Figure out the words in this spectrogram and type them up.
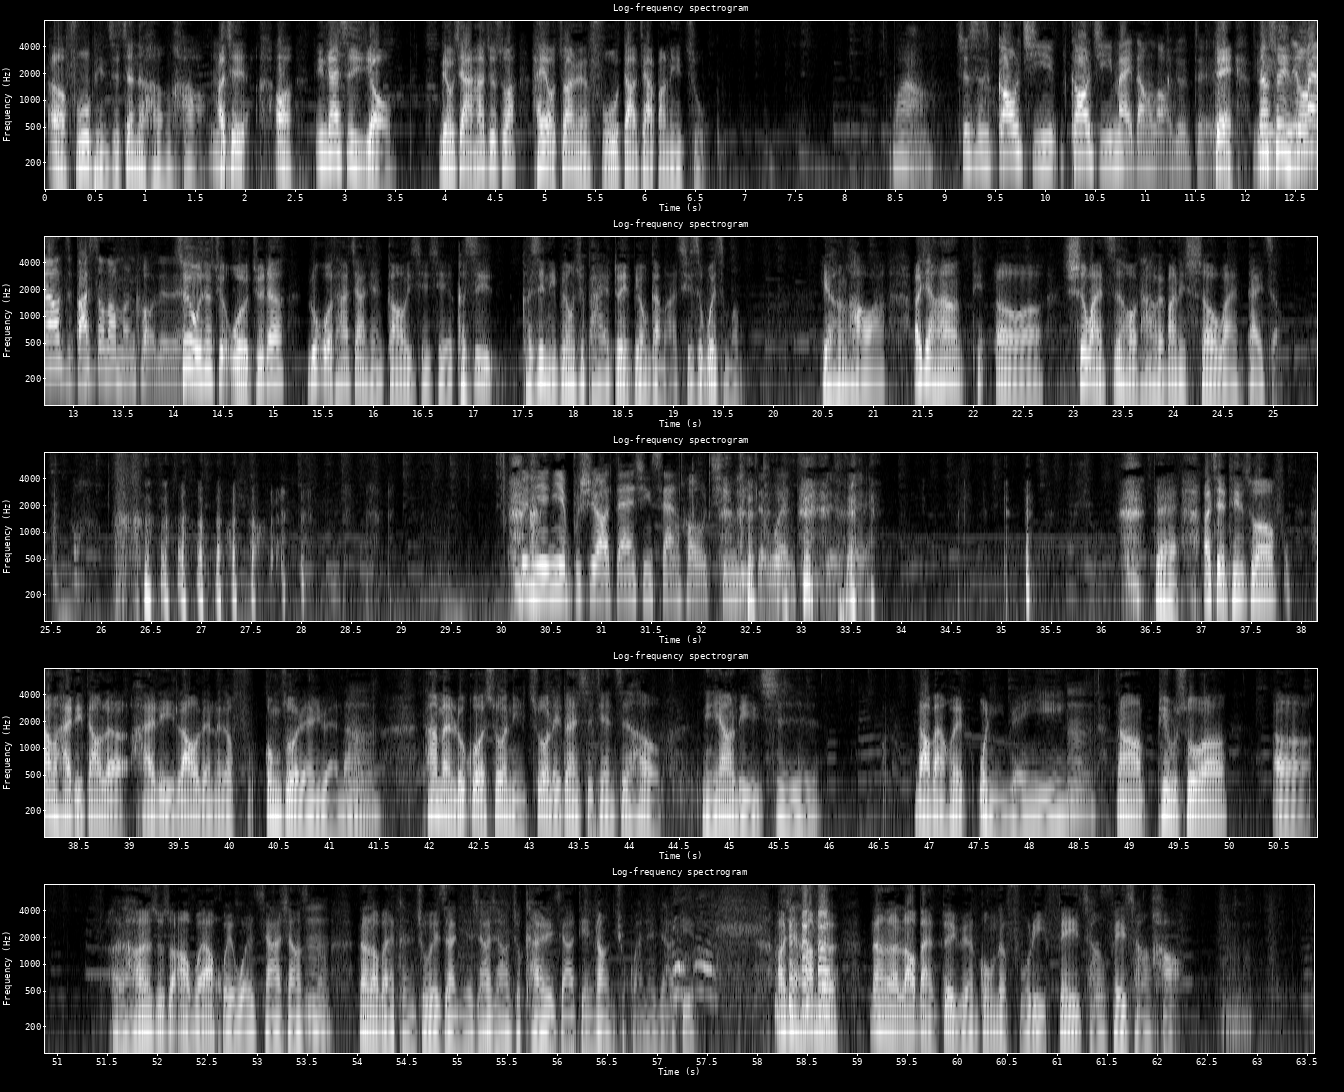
呃，服务品质真的很好，嗯、而且哦，应该是有留下来，他就说还有专人服务到家帮你煮。哇，就是高级高级麦当劳就对了。对，那所以说麦当劳只把它送到门口，对不对？所以我就觉得，我觉得如果它价钱高一些些，可是可是你不用去排队，不用干嘛，其实为什么也很好啊？而且好像听呃吃完之后，他会帮你收完带走。就你你也不需要担心善后清理的问题，对不对？对，而且听说他们海底捞了海底捞的那个工作人员呢、啊，嗯、他们如果说你做了一段时间之后，你要离职，老板会问你原因。嗯，然后譬如说，呃呃，好像就说啊，我要回我的家乡什么，嗯、那老板可能就会在你的家乡就开了一家店，让你去管那家店。而且他们 那个老板对员工的福利非常非常好，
